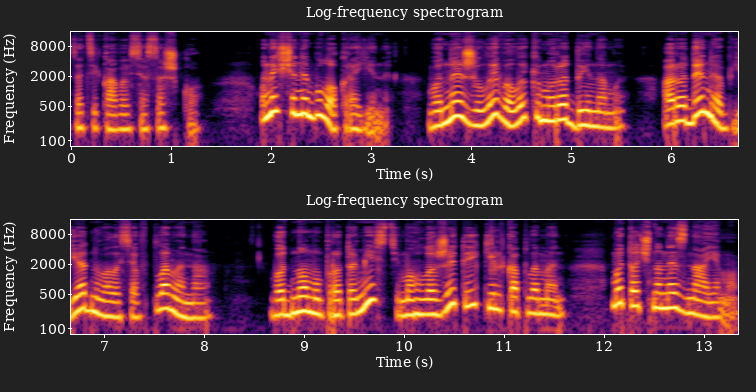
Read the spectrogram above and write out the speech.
зацікавився Сашко. У них ще не було країни. Вони жили великими родинами, а родини об'єднувалися в племена. В одному протомісті могло жити і кілька племен. Ми точно не знаємо.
